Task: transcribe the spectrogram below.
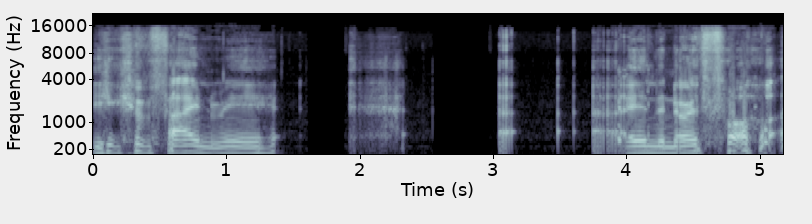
you can find me uh, uh, in the North Pole.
